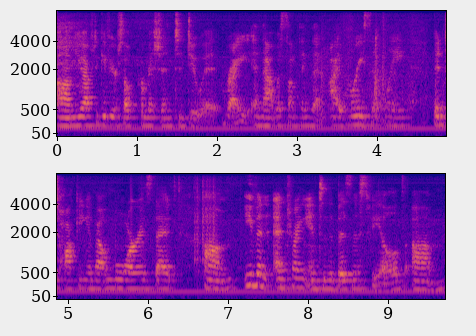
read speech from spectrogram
Um, you have to give yourself permission to do it, right? And that was something that I've recently been talking about more. Is that um, even entering into the business field um,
